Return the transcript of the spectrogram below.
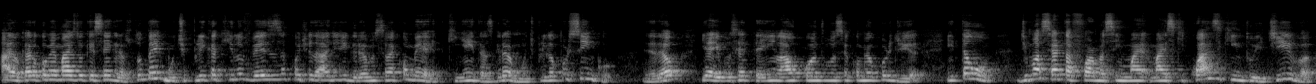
Ah, eu quero comer mais do que 100 gramas. Tudo bem, multiplica aquilo vezes a quantidade de gramas que você vai comer. 500 gramas, multiplica por 5 entendeu? E aí você tem lá o quanto você comeu por dia. Então, de uma certa forma assim, mais, que quase que intuitiva,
